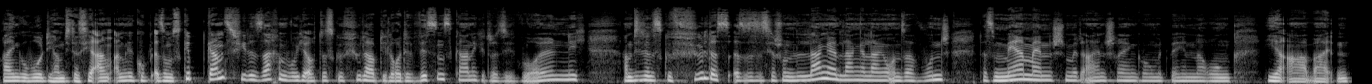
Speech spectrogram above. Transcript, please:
reingeholt, die haben sich das hier an, angeguckt. Also es gibt ganz viele Sachen, wo ich auch das Gefühl habe, die Leute wissen es gar nicht oder sie wollen nicht. Haben Sie denn das Gefühl, dass, also es ist ja schon lange, lange, lange unser Wunsch, dass mehr Menschen mit Einschränkungen, mit Behinderung hier arbeiten.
